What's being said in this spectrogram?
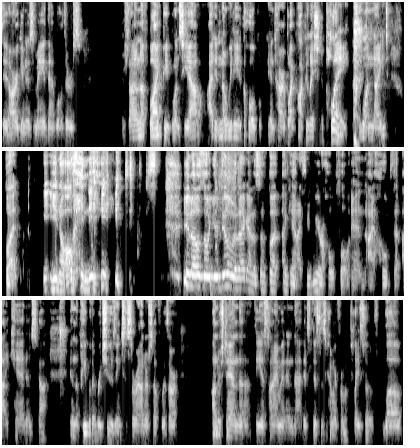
the argument is made that well, there's there's not enough black people in Seattle. I didn't know we needed the whole entire black population to play one night, but you know all we need. you know, so you're dealing with that kind of stuff. But again, I think we are hopeful, and I hope that I can and Scott and the people that we're choosing to surround ourselves with are understand the the assignment and that it's this is coming from a place of love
